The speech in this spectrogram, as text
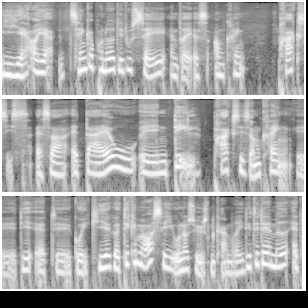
Ja, og jeg tænker på noget af det, du sagde, Andreas, omkring praksis. Altså, at der er jo en del praksis omkring øh, det at øh, gå i kirke, og det kan man også se i undersøgelsen, er det der med, at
